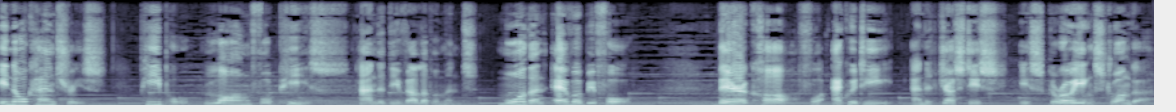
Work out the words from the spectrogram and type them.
In all countries, people long for peace and development more than ever before. Their call for equity and justice is growing stronger,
